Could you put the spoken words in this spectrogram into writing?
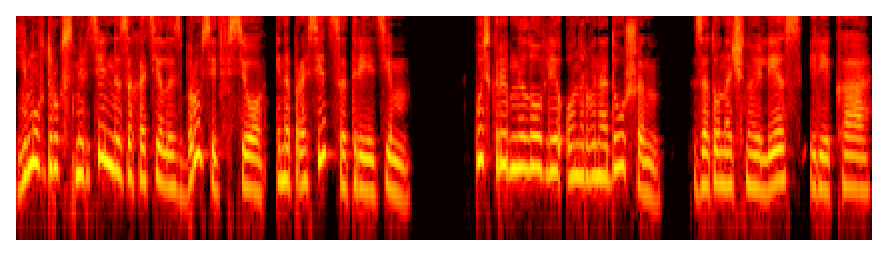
Ему вдруг смертельно захотелось бросить все и напроситься третьим. Пусть к рыбной ловле он равнодушен, Зато ночной лес и река,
